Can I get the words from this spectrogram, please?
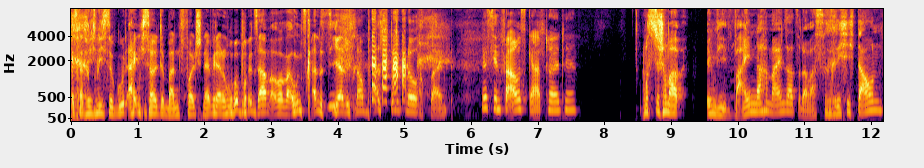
Ist natürlich nicht so gut. Eigentlich sollte man voll schnell wieder einen Ruhepuls haben, aber bei uns kann es sicherlich noch ein paar Stunden hoch sein. Bisschen verausgabt heute. Musst du schon mal irgendwie weinen nach dem Einsatz oder was richtig down?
